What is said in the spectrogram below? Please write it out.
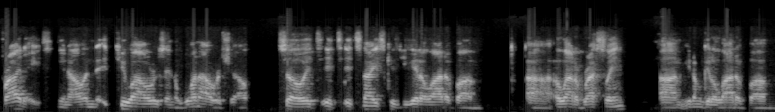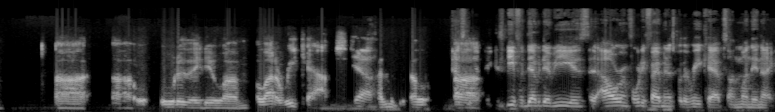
Fridays, you know, and two hours and a one hour show. So it's it's it's nice because you get a lot of um uh, a lot of wrestling. Um, you don't get a lot of um, uh, uh, what do they do? Um, a lot of recaps. Yeah. Uh, That's the biggest beef with WWE is the hour and forty five minutes for the recaps on Monday night.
